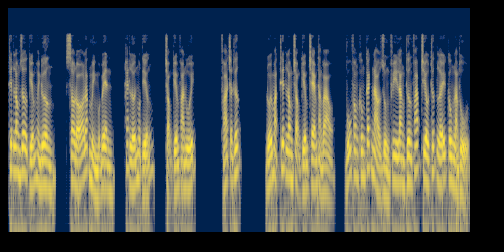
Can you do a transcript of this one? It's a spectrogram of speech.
Thiết long giơ kiếm hoành đường, sau đó lắc mình một bên hét lớn một tiếng trọng kiếm phá núi. Phá chân thức. Đối mặt thiết long trọng kiếm chém thẳng vào vũ phong không cách nào dùng phi lăng thương pháp chiêu thức lấy công làm thủ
